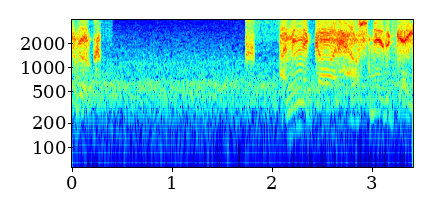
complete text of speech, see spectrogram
Rook. I'm in the guardhouse near the gate.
